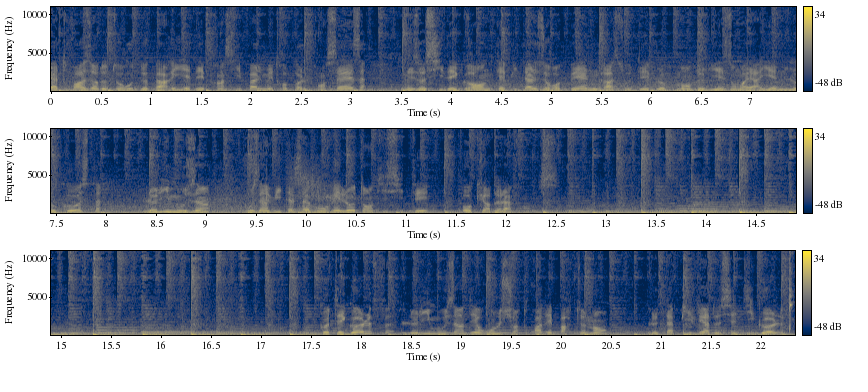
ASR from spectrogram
À 3 heures d'autoroute de Paris et des principales métropoles françaises, mais aussi des grandes capitales européennes grâce au développement de liaisons aériennes low cost, le Limousin vous invite à savourer l'authenticité au cœur de la France. Côté golf, le Limousin déroule sur trois départements le tapis vert de ces 10 golfs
